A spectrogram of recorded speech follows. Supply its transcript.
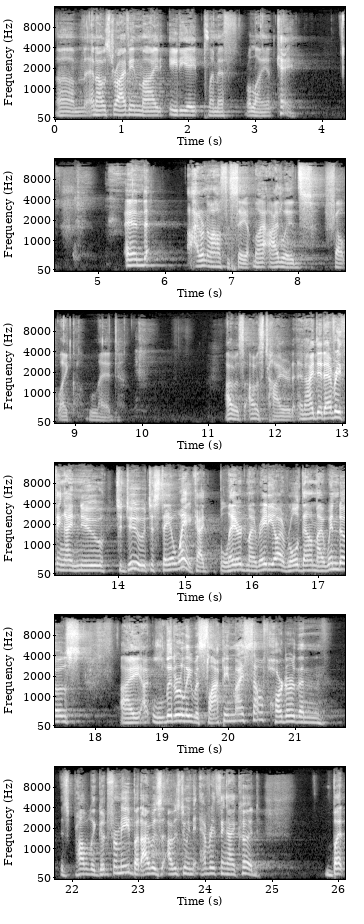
Um, and I was driving my 88 Plymouth Reliant K. And I don't know how else to say it. My eyelids felt like lead. I was, I was tired and I did everything I knew to do to stay awake. I blared my radio, I rolled down my windows. I, I literally was slapping myself harder than is probably good for me, but I was, I was doing everything I could. But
